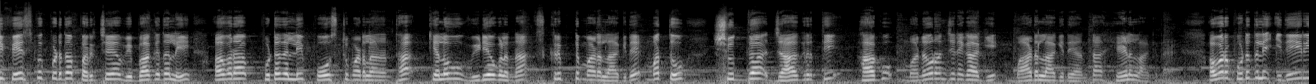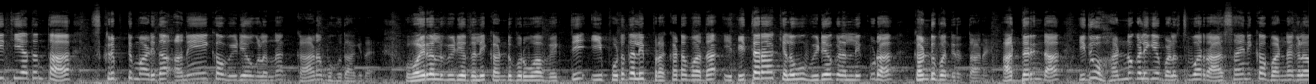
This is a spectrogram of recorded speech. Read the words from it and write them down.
ಈ ಫೇಸ್ಬುಕ್ ಪುಟದ ಪರಿಚಯ ವಿಭಾಗದಲ್ಲಿ ಅವರ ಪುಟದಲ್ಲಿ ಪೋಸ್ಟ್ ಮಾಡಲಾದಂತಹ ಕೆಲವು ವಿಡಿಯೋಗಳನ್ನು ಸ್ಕ್ರಿಪ್ಟ್ ಮಾಡಲಾಗಿದೆ ಮತ್ತು ಶುದ್ಧ ಜಾಗೃತಿ ಹಾಗೂ ಮನೋರಂಜನೆಗಾಗಿ ಮಾಡಲಾಗಿದೆ ಅಂತ ಹೇಳಲಾಗಿದೆ. ಅವರ ಪುಟದಲ್ಲಿ ಇದೇ ರೀತಿಯಾದಂಥ ಸ್ಕ್ರಿಪ್ಟ್ ಮಾಡಿದ ಅನೇಕ ವಿಡಿಯೋಗಳನ್ನು ಕಾಣಬಹುದಾಗಿದೆ. ವೈರಲ್ ವಿಡಿಯೋದಲ್ಲಿ ಕಂಡುಬರುವ ವ್ಯಕ್ತಿ ಈ ಪುಟದಲ್ಲಿ ಪ್ರಕಟವಾದ ಇತರ ಕೆಲವು ವಿಡಿಯೋಗಳಲ್ಲಿ ಕೂಡ ಕಂಡು ಬಂದಿರುತ್ತಾನೆ ಆದ್ದರಿಂದ ಇದು ಹಣ್ಣುಗಳಿಗೆ ಬಳಸುವ ರಾಸಾಯನಿಕ ಬಣ್ಣಗಳ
